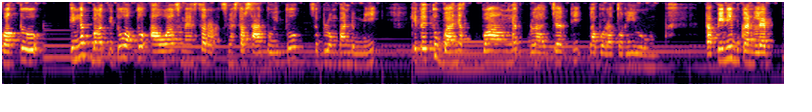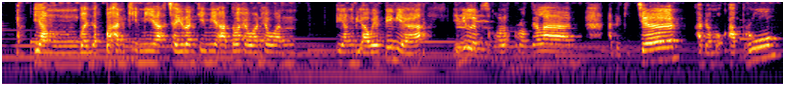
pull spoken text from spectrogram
Waktu ingat banget itu waktu awal semester semester 1 itu sebelum pandemi kita itu banyak banget belajar di laboratorium. Tapi ini bukan lab yang banyak bahan kimia, cairan kimia atau hewan-hewan yang diawetin ya. Ini lab sekolah perhotelan. Ada kitchen, ada mock up room,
